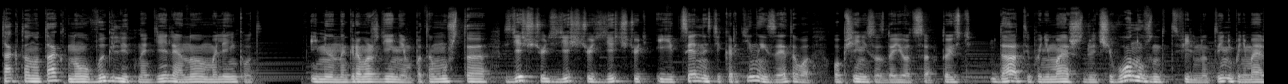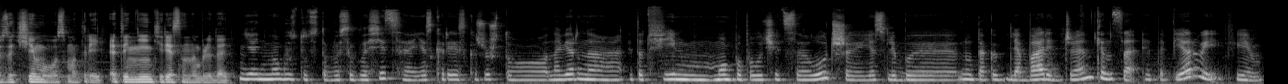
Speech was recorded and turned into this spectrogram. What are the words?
Так-то оно так, но выглядит на деле оно маленько вот именно нагромождением, потому что здесь чуть-чуть, здесь чуть-чуть, здесь чуть-чуть, и цельности картины из-за этого вообще не создается. То есть, да, ты понимаешь, для чего нужен этот фильм, но ты не понимаешь, зачем его смотреть. Это неинтересно наблюдать. Я не могу тут с тобой согласиться. Я скорее скажу, что, наверное, этот фильм мог бы получиться лучше, если бы, ну, так как для Барри Дженкинса это первый фильм,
